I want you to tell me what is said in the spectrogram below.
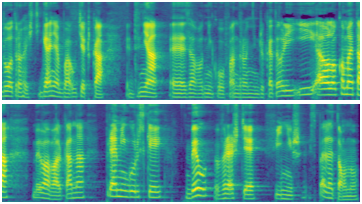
było trochę ścigania, była ucieczka dnia e, zawodników Androni Giocattoli i Eolo Kometa, była walka na premii górskiej, był wreszcie finisz z peletonu.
